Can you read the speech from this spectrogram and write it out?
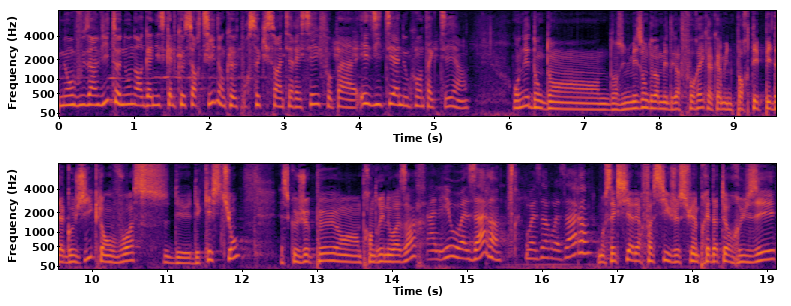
mais on vous invite, nous on organise quelques sorties, donc pour ceux qui sont intéressés, il ne faut pas hésiter à nous contacter. Hein. On est donc dans, dans une maison de de la forêt qui a quand même une portée pédagogique. Là, on voit des questions est-ce que je peux en prendre une au hasard? Allez, au hasard. Au hasard, au hasard. Mon sexy a l'air facile. Je suis un prédateur rusé.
